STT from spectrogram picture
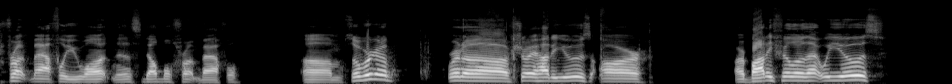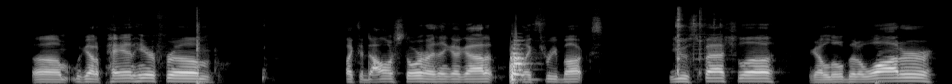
front baffle you want, it's double front baffle. Um, so we're gonna we're gonna show you how to use our our body filler that we use. Um, we got a pan here from like the dollar store. I think I got it like three bucks. Use spatula. We got a little bit of water,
